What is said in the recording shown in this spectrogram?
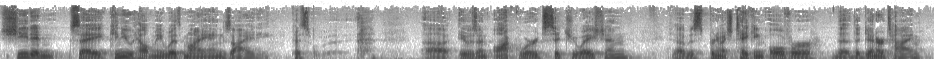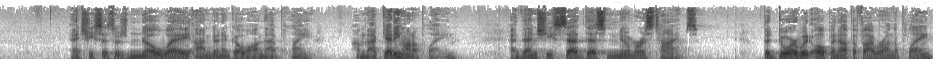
she didn't say, Can you help me with my anxiety? Because uh, it was an awkward situation. It was pretty much taking over the, the dinner time. And she says, There's no way I'm going to go on that plane. I'm not getting on a plane. And then she said this numerous times. The door would open up if I were on the plane,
